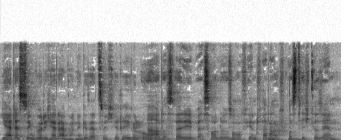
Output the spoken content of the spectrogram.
Ja, deswegen würde ich halt einfach eine gesetzliche Regelung. Ja, das wäre die bessere Lösung auf jeden Fall langfristig gesehen.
